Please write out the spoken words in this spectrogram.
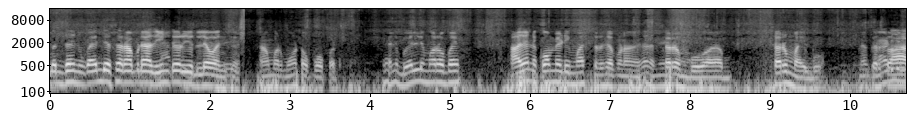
બધાનું કાયદેસર આપણે આજ ઇન્ટરવ્યુ જ લેવાનું છે. અમારો મોટો પોપટ. છે એને બોલી મારો ભાઈ? આ છે ને કોમેડી માસ્ટર છે પણ આને છે ને શરમ બહુ શરમાય બહુ. નકર તો આ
